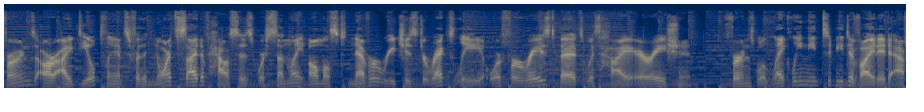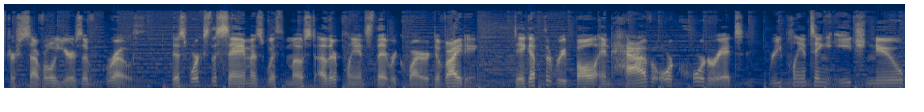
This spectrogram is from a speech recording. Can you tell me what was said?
Ferns are ideal plants for the north side of houses where sunlight almost never reaches directly or for raised beds with high aeration. Ferns will likely need to be divided after several years of growth. This works the same as with most other plants that require dividing. Dig up the root ball and halve or quarter it, replanting each new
